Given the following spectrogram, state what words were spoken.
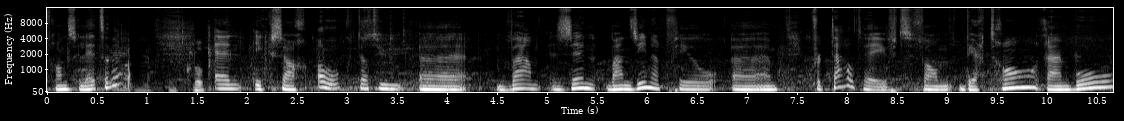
Franse letteren. Dat klopt. En ik zag ook dat u waanzin, waanzinnig veel vertaald heeft van Bertrand, Rimbaud,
